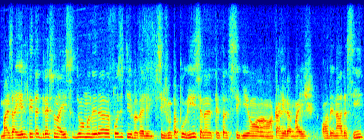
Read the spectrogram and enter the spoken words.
mas aí ele tenta direcionar isso de uma maneira positiva, né? Ele se junta à polícia, né? Tenta seguir uma, uma carreira mais ordenada assim,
